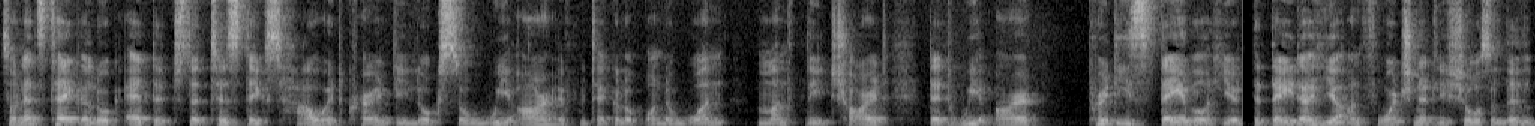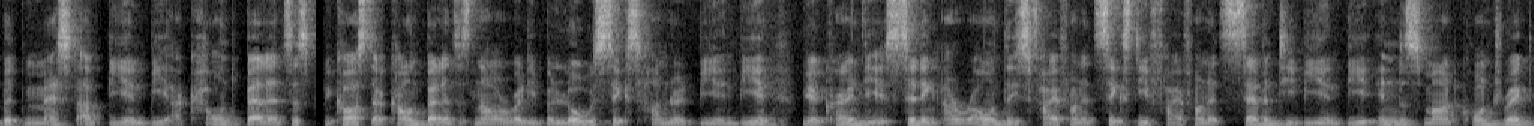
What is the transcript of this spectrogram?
So let's take a look at the statistics, how it currently looks. So we are, if we take a look on the one monthly chart, that we are pretty stable here. The data here unfortunately shows a little bit messed up BNB account balances because the account balance is now already below 600 BNB. We are currently sitting around these 560, 570 BNB in the smart contract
